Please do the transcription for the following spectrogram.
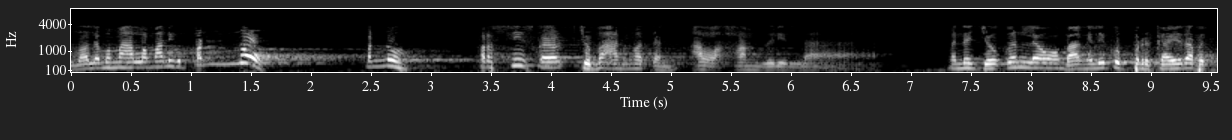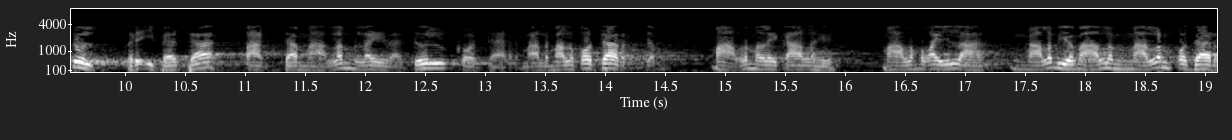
Allah lama malam niku penuh. Penuh. Persis kayak Jumat ngoten. Alhamdulillah menunjukkan lewat bangil itu bergairah betul beribadah pada malam Lailatul Qadar. Malam-malam Qadar, malam mulai kalah. Malam Laila, malam ya malam, malam Qadar.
